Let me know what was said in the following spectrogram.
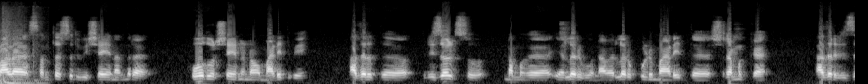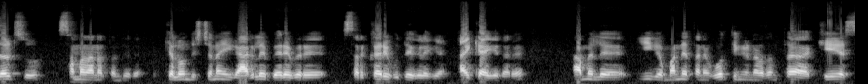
ಬಹಳ ಸಂತೋಷದ ವಿಷಯ ಏನಂದ್ರ ಹೋದ ವರ್ಷ ಏನು ನಾವು ಮಾಡಿದ್ವಿ. ಅದರದ್ದು ರಿಸಲ್ಟ್ಸ್ ನಮಗ ಎಲ್ಲರಿಗೂ ನಾವೆಲ್ಲರೂ ಕೂಡಿ ಮಾಡಿದ್ದ ಶ್ರಮಕ್ಕ ಅದರ ರಿಸಲ್ಟ್ಸ್ ಸಮಾಧಾನ ತಂದಿದೆ. ಕೆಲವೊಂದಿಷ್ಟು ಜನ ಈಗಾಗಲೇ ಬೇರೆ ಬೇರೆ ಸರ್ಕಾರಿ ಹುದ್ದೆಗಳಿಗೆ ಆಯ್ಕೆ ಆಗಿದ್ದಾರೆ. ಆಮೇಲೆ ಈಗ ಮೊನ್ನೆ ತಾನೇ ಹೋದ್ ತಿಂಗಳು ನಡೆದಂತ ಕೆ ಎಸ್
